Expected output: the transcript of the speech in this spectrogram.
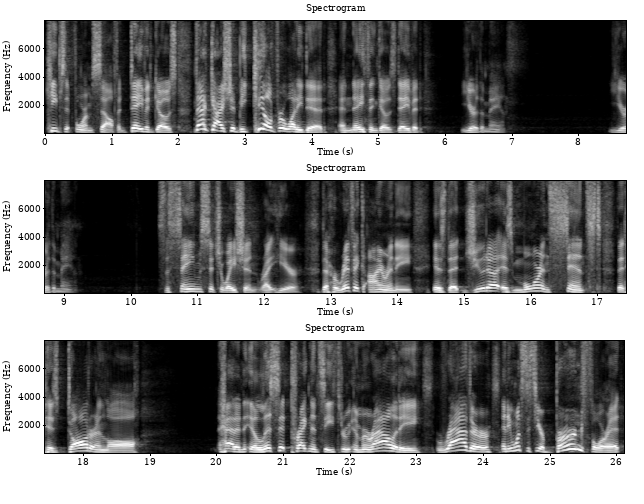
keeps it for himself. And David goes, That guy should be killed for what he did. And Nathan goes, David, you're the man. You're the man. It's the same situation right here. The horrific irony is that Judah is more incensed that his daughter in law had an illicit pregnancy through immorality rather, and he wants to see her burned for it,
